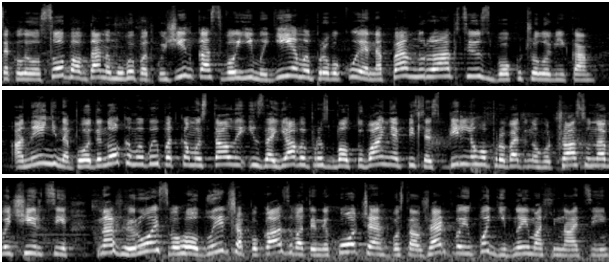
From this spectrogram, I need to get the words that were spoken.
Це коли особа, в даному випадку жінка, своїми діями провокує непевну реакцію з боку чоловіка. А нині непоодинокими випадками стали і заяви про зґвалтування після спільного проведеного часу на вечірці. Наш герой свого обличчя показувати не хоче, бо став жертвою подібної махінації.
